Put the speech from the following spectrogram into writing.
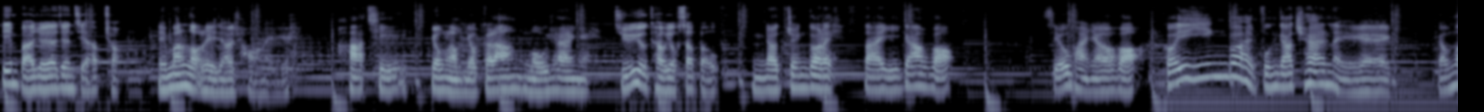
邊擺咗一張紙盒床，你掹落嚟就係床嚟嘅。下次用淋浴噶啦，冇窗嘅，主要靠浴室寶。又轉過嚟第二間房，小朋友嘅房，佢應該係半架窗嚟嘅。咁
